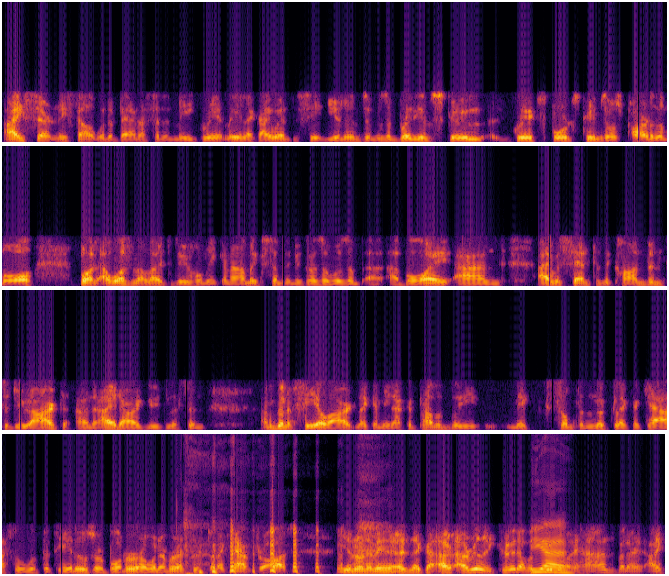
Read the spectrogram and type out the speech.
I certainly felt would have benefited me greatly. Like I went to St. Eunan's, it was a brilliant school, great sports teams. I was part of them all, but I wasn't allowed to do home economics simply because I was a, a boy, and I was sent to the convent to do art. And I'd argued, listen, I'm going to fail art. Like, I mean, I could probably make something look like a castle with potatoes or butter or whatever. I said, but I can't draw it. You know what I mean? I, like, I, I really could. I was yeah. good with my hands, but I, I,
